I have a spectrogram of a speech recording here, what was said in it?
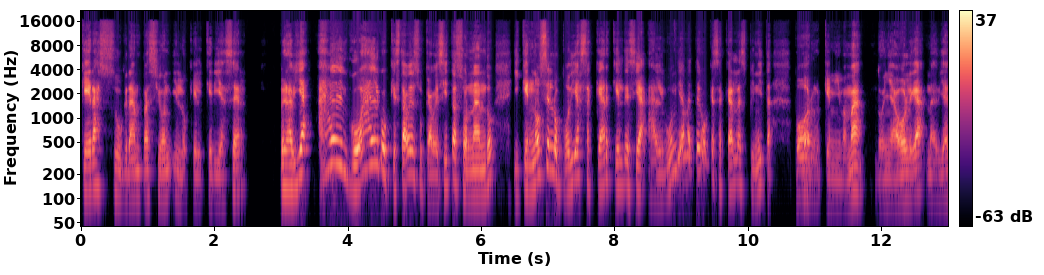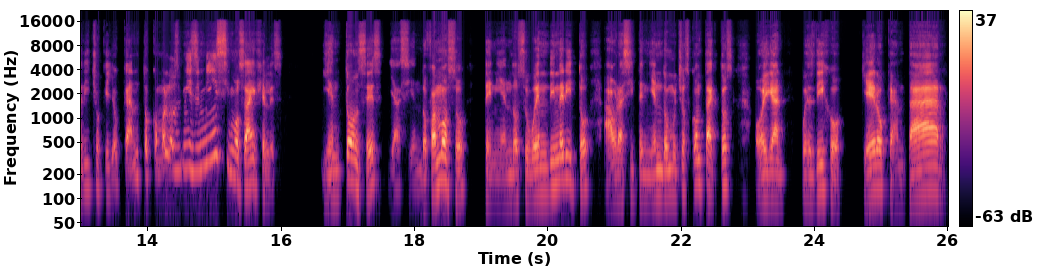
que era su gran pasión y lo que él quería hacer pero había algo, algo que estaba en su cabecita sonando y que no se lo podía sacar, que él decía, algún día me tengo que sacar la espinita, porque mi mamá, doña Olga, me había dicho que yo canto como los mismísimos ángeles. Y entonces, ya siendo famoso, teniendo su buen dinerito, ahora sí teniendo muchos contactos, oigan, pues dijo, quiero cantar.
